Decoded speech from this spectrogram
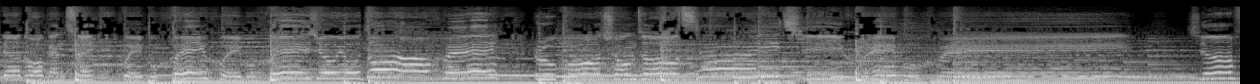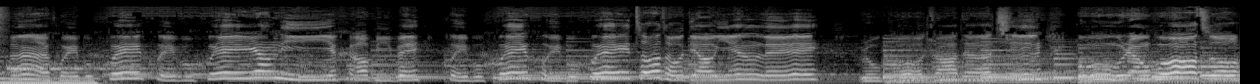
的多干脆？会不会会会不会会不会让你也好疲惫？会不会会不会偷偷掉眼泪？如果抓得紧不让我走，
